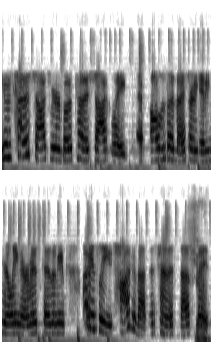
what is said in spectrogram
he was kind of shocked. We were both kind of shocked. Like all of a sudden, I started getting really nervous because I mean, obviously, you talk about this kind of stuff, Sure. but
